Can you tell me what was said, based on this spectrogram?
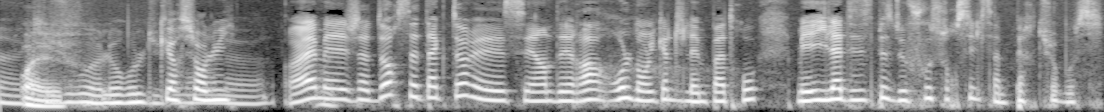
euh, Ouais. qui joue euh, le rôle du Cœur sur lui. euh. Ouais, mais j'adore cet acteur et c'est un des rares rôles dans lesquels je l'aime pas trop. Mais il a des espèces de faux sourcils, ça me perturbe aussi.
